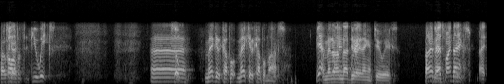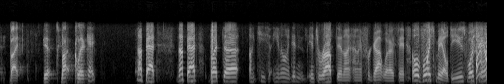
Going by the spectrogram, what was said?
Okay. call up in a few weeks. uh, make it a couple. Make it a couple months. Yeah, I mean, okay, I'm not doing great. anything in two weeks. All right, man. That's fine. Thanks. Right, bye. Yeah. Bye. Click. Okay. Not bad. Not bad. But uh oh geez, you know, I didn't interrupt and I and I forgot what I was saying. Oh, voicemail. Do you use voicemail?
